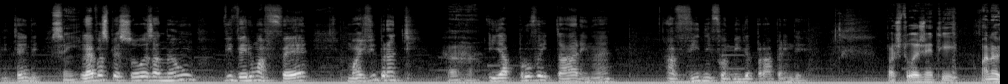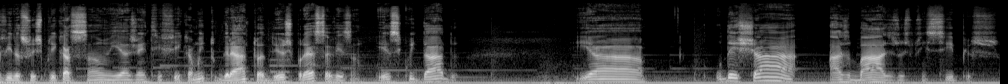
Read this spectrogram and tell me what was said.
entende? Sim. Leva as pessoas a não viverem uma fé mais vibrante Aham. e aproveitarem, né, a vida em família para aprender. Pastor, a gente maravilha a sua explicação e a gente fica muito grato a Deus por essa visão, esse cuidado e a o deixar as bases, os princípios,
